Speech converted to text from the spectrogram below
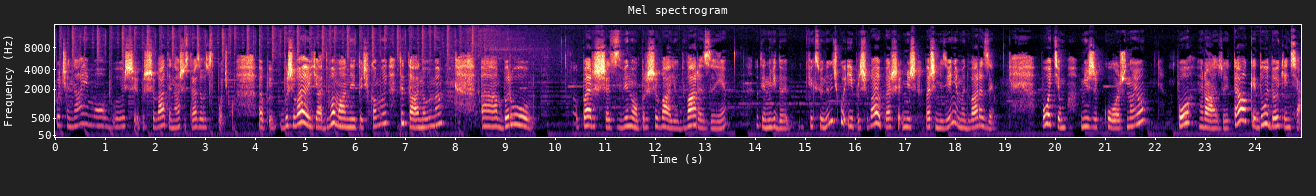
Починаємо пришивати нашу стразову цепочку. Е, Вишиваю я двома ниточками титановими. Е, Беру перше звіно, пришиваю два рази. Тут я на відео фіксую ниточку і пришиваю перше, між першими звіннями два рази. Потім між кожною по разу. І так іду до кінця.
